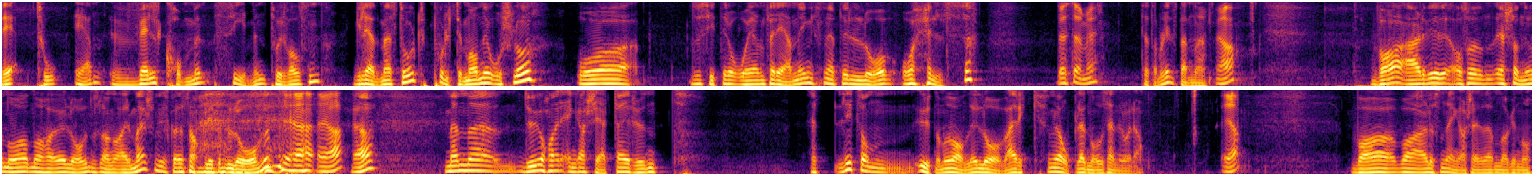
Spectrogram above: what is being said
3, 2, 1. Velkommen, Simen Thorvaldsen. Gleder meg stort. Politimann i Oslo. Og du sitter også i en forening som heter Lov og helse. Det stemmer. Dette blir litt spennende. Ja. Hva er det vi, altså jeg skjønner jo nå, nå har jo lovens lange arm her, så vi skal jo snakke litt om loven. ja, ja. Ja. Men uh, du har engasjert deg rundt et litt sånn utenom det vanlige lovverk som vi har opplevd nå de senere åra. ja. Hva, hva er det som engasjerer deg om dagen nå?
